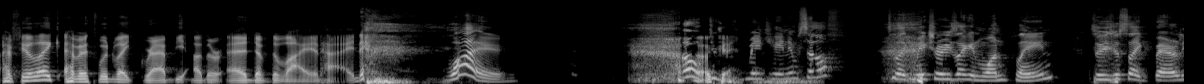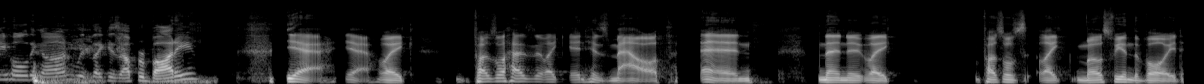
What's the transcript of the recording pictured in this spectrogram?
I feel like Emmett would like grab the other end of the lion hide. Why? Oh, okay. to maintain himself to like make sure he's like in one plane. So he's just like barely holding on with like his upper body. Yeah, yeah. Like Puzzle has it like in his mouth, and then it like Puzzle's like mostly in the void,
